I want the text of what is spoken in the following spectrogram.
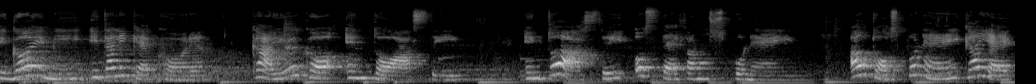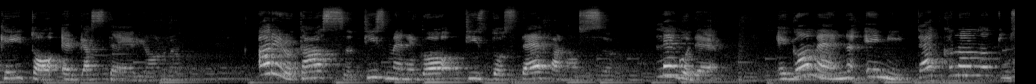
Ego e mi italiche core, caio e co entoastei. Entoastei o Stefano sponei. Sponei caiechei to ergasterion. Arerotas tis menego tis do Stefanos. Legode. Egomen emi tecnon tus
